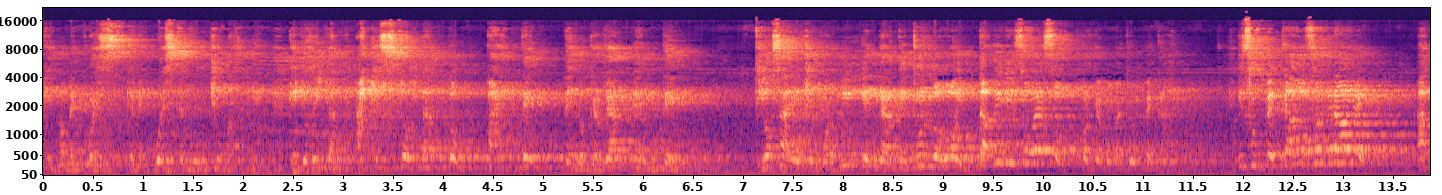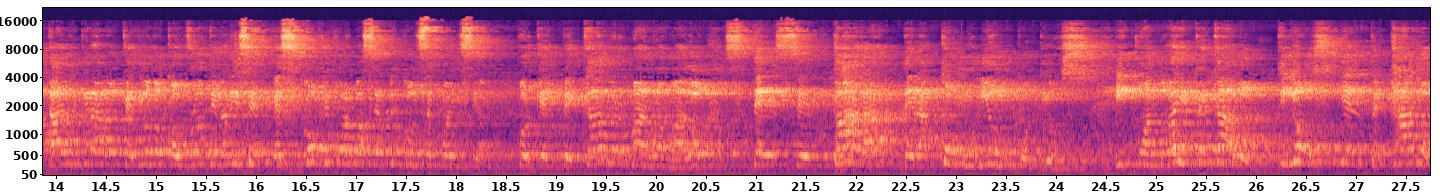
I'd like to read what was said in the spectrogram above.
que no me cueste, que me cueste mucho más bien. Que yo diga, aquí estoy dando parte de lo que realmente Dios ha hecho por mí y en gratitud lo doy. David hizo eso porque cometió un pecado. Y su pecado fue grave, a tal grado que Dios lo confronta y le dice, escoge cuál va a ser tu consecuencia. Porque el pecado, hermano amado, te separa de la comunión con Dios. Y cuando hay pecado, Dios y el pecado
